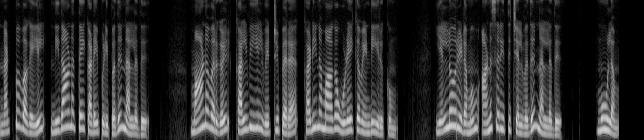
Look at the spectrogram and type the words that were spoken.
நட்பு வகையில் நிதானத்தை கடைபிடிப்பது நல்லது. மாணவர்கள் கல்வியில் வெற்றி பெற கடினமாக உழைக்க வேண்டியிருக்கும். எல்லோரிடமும் அனுசரித்துச் செல்வது நல்லது. மூலம்.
